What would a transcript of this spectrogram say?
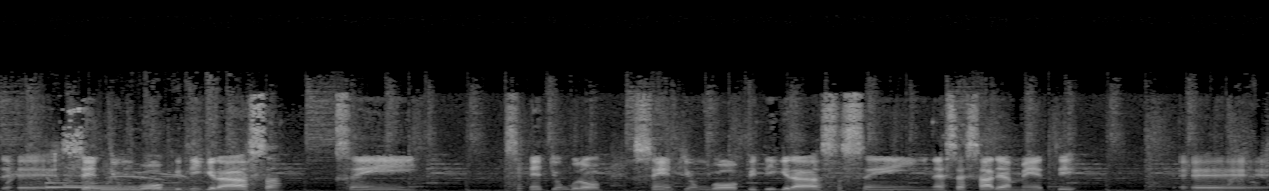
é, sente um golpe de graça sem sente um, sente um golpe de graça sem necessariamente é,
